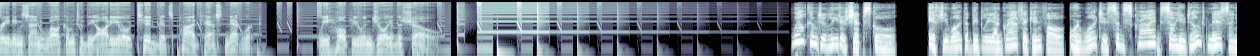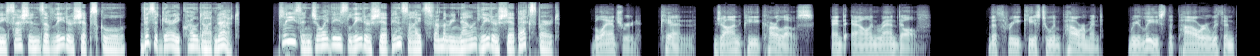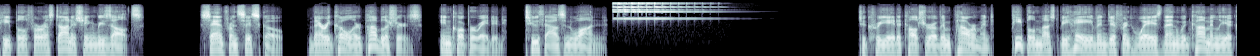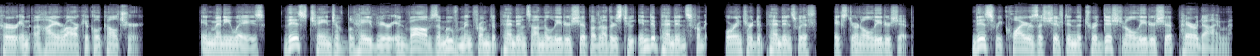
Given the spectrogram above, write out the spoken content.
Greetings and welcome to the Audio Tidbits Podcast Network. We hope you enjoy the show. Welcome to Leadership School. If you want the bibliographic info or want to subscribe so you don't miss any sessions of Leadership School, visit garycrow.net. Please enjoy these leadership insights from a renowned leadership expert. Blanchard, Ken, John P. Carlos, and Alan Randolph. The three keys to empowerment release the power within people for astonishing results. San Francisco, Berrett-Koehler Publishers, Incorporated, 2001. To create a culture of empowerment, people must behave in different ways than would commonly occur in a hierarchical culture. In many ways, this change of behavior involves a movement from dependence on the leadership of others to independence from, or interdependence with, external leadership. This requires a shift in the traditional leadership paradigm.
